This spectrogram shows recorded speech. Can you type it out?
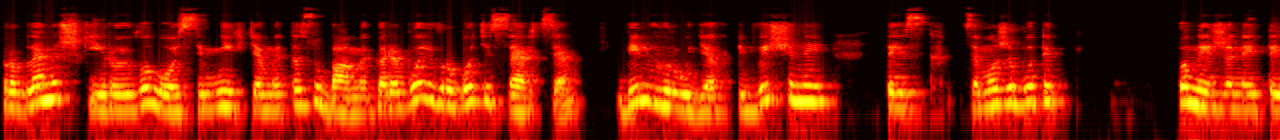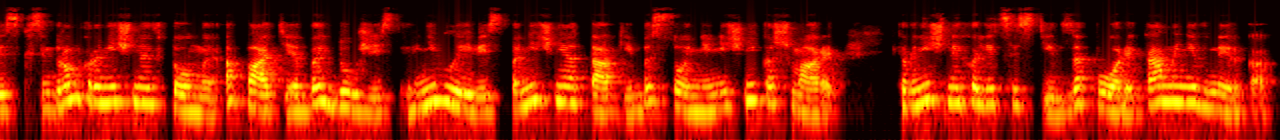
проблеми з шкірою, волоссям, нігтями та зубами, перебої в роботі серця, біль в грудях, підвищений тиск, це може бути понижений тиск, синдром хронічної втоми, апатія, байдужість, гнівливість, панічні атаки, безсоння, нічні кошмари, хронічний холіцистит, запори, камені в нирках,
